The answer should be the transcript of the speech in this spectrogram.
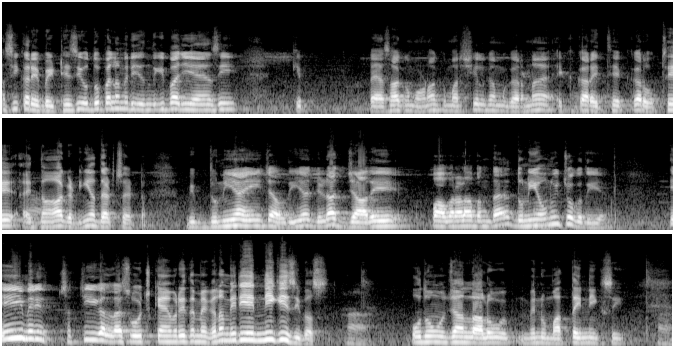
ਅਸੀਂ ਘਰੇ ਬੈਠੇ ਸੀ, ਉਦੋਂ ਪਹਿਲਾਂ ਮੇਰੀ ਜ਼ਿੰਦਗੀ ਭਾਜੀ ਆਇਆ ਸੀ ਕਿ ਪੈਸਾ ਕਮਾਉਣਾ ਕਮਰਸ਼ੀਅਲ ਕੰਮ ਕਰਨਾ, ਇੱਕ ਘਰ ਇੱਥੇ, ਇੱਕ ਘਰ ਉੱਥੇ ਐਦਾਂ ਆ ਗੱਡੀਆਂ ਦੈਟਸ ਇਟ ਵੀ ਦੁਨੀਆ ਐਂ ਚੱਲਦੀ ਆ, ਜਿਹੜਾ ਜ਼ਿਆਦਾ ਪਾਵਰ ਵਾਲਾ ਬੰਦਾ ਹੈ, ਦੁਨੀਆ ਉਹਨੂੰ ਹੀ ਝੁਕਦੀ ਹੈ। ਇਹ ਮੇਰੀ ਸੱਚੀ ਗੱਲ ਹੈ ਸੋਚ ਕੈਮਰੇ ਤੇ ਮੈਂ ਕਹਿੰਦਾ ਮੇਰੀ ਇੰਨੀ ਕੀ ਸੀ ਬਸ। ਹਾਂ। ਉਦੋਂ ਜਾਂ ਲਾ ਲਓ ਮੈਨੂੰ ਮੱਤ ਇੰਨੀ ਕੁ ਸੀ। ਹਾਂ।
